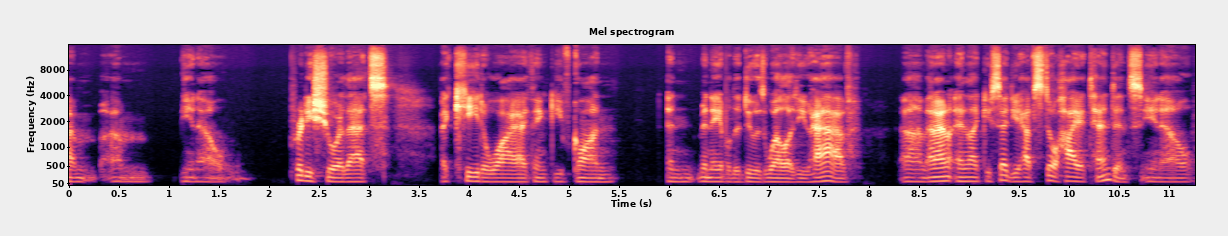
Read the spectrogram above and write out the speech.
I'm, I'm, you know, pretty sure that's a key to why I think you've gone and been able to do as well as you have. Um, and I, and like you said, you have still high attendance, you know,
